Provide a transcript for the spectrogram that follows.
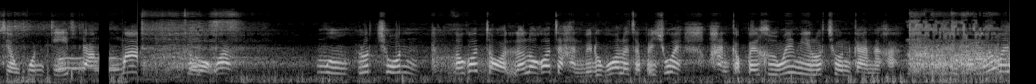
เสียงคนกรี๊ดดังมากจะบอกว่ามึงรถชนเราก็จอดแล้วเราก็จะหันไปดูเพราะเราจะไปช่วยหันกลับไปคือไม่มีรถชนกันนะคะมัน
